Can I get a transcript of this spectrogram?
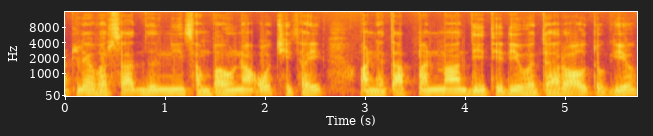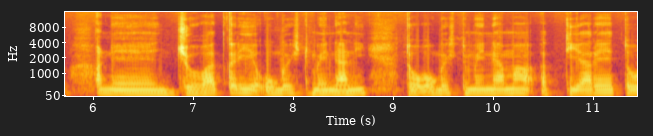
એટલે વરસાદની સંભાવના ઓછી થઈ અને તાપમાનમાં દીથી દી વધારો આવતો ગયો. અને જો વાત કરીએ ઓગસ્ટ મહિનાની, તો ઓગસ્ટ મહિનામાં અત્યારે તો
